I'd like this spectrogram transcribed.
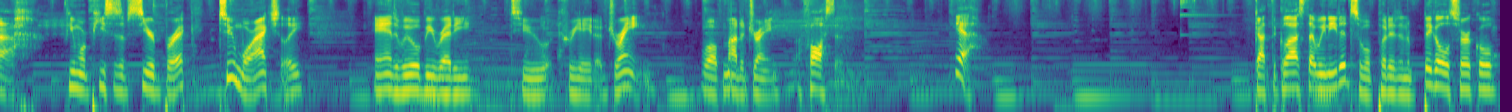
Ah, a few more pieces of seared brick. Two more, actually. And we will be ready to create a drain. Well, not a drain, a faucet. Yeah. Got the glass that we needed, so we'll put it in a big old circle.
